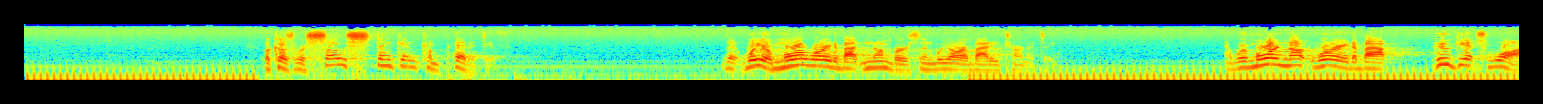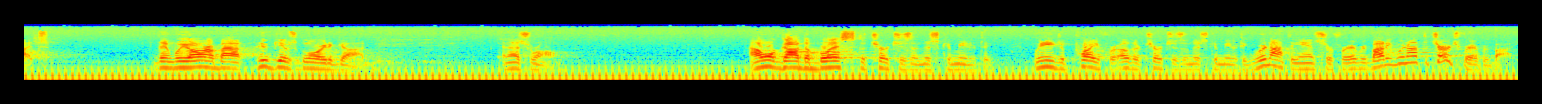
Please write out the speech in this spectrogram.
Because we're so stinking competitive that we are more worried about numbers than we are about eternity. And we're more worried about who gets what than we are about who gives glory to God. And that's wrong. I want God to bless the churches in this community. We need to pray for other churches in this community. We're not the answer for everybody. We're not the church for everybody.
